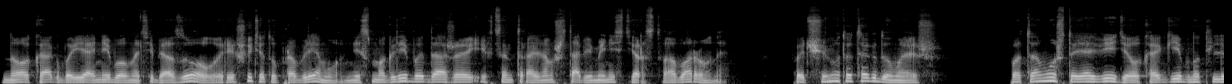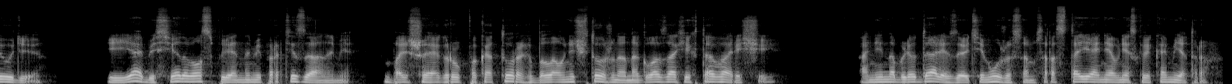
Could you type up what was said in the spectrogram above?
Но как бы я ни был на тебя зол, решить эту проблему не смогли бы даже и в Центральном штабе Министерства обороны. Почему ты так думаешь? Потому что я видел, как гибнут люди. И я беседовал с пленными партизанами, большая группа которых была уничтожена на глазах их товарищей. Они наблюдали за этим ужасом с расстояния в несколько метров.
